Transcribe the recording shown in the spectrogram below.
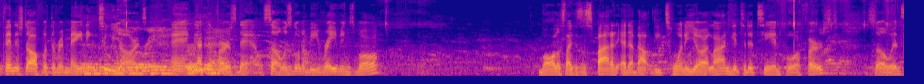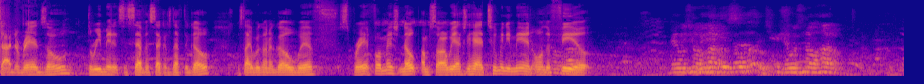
finished off with the remaining two yards and got the first down. So it's going to be Ravens ball. Ball looks like it's spotted at about the 20 yard line. Get to the 10 for a first. So inside the red zone, three minutes and seven seconds left to go. Looks like we're going to go with spread formation. Nope, I'm sorry. We actually had too many men on the field. There was no huddle. There was no huddle. Boy, this is that.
